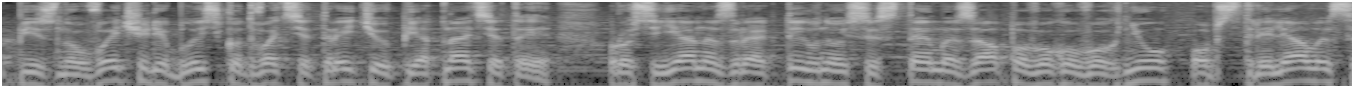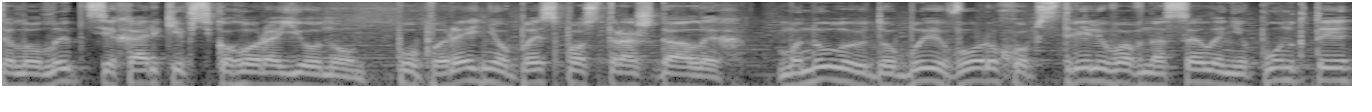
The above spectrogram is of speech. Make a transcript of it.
пізно ввечері, близько 23.15, росіяни з реактивної системи залпового вогню обстріляли село Липці Харківського району. Попередньо без постраждалих. Минулої доби ворог обстрілював населені пункти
